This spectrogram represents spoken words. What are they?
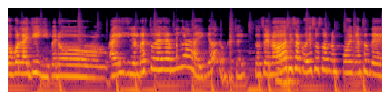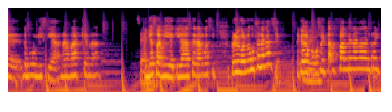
O con la Gigi, pero ahí y el resto de amigas ahí quedaron, ¿cachai? Entonces, no, Claro. si saco, esos son movimientos de, de publicidad, nada más que nada. sí. Yo sabía que iba a hacer algo así, pero igual me gusta la canción. Es que Sí. tampoco soy tan fan de Lana del Rey.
